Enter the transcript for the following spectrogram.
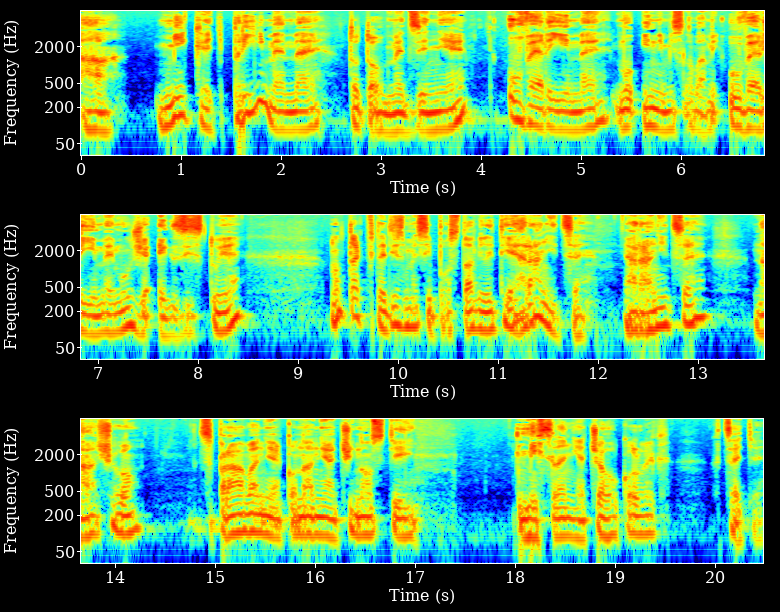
A my keď príjmeme toto obmedzenie, uveríme mu, inými slovami, uveríme mu, že existuje, no tak vtedy sme si postavili tie hranice. Hranice nášho správania, konania, činnosti, myslenia, čohokoľvek chcete.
